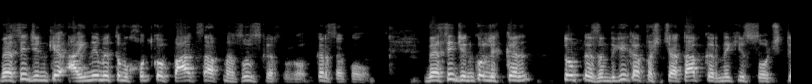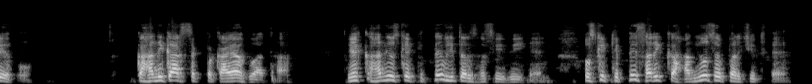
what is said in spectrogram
वैसी जिनके आईने में तुम खुद को पाक साफ़ महसूस कर सको कर सको। वैसी जिनको लिखकर तुम अपने ज़िंदगी का पश्चाताप करने की सोचते हो। कहानीकार सक पकाया हुआ था। यह कहानी उसके कितने भीतर धसी हुई है? उसकी कितनी सारी कहानियों से परिचित है?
